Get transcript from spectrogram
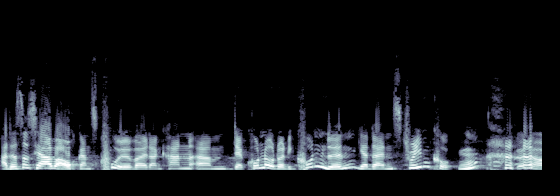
Ah, das ist ja aber auch ganz cool, weil dann kann ähm, der Kunde oder die Kundin ja deinen Stream gucken Genau.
